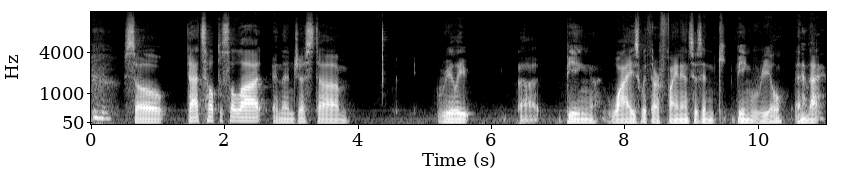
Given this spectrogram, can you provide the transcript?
Mm-hmm. So that's helped us a lot. And then just um, really uh, being wise with our finances and being real, and Okay. that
